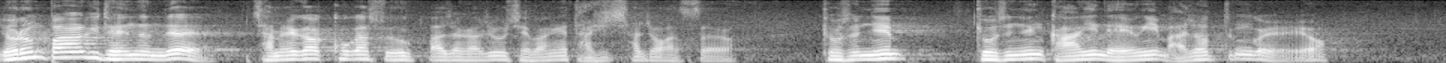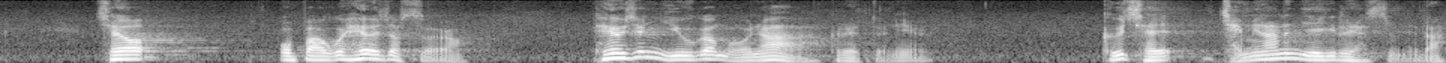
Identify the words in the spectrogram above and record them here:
여름방학이 됐는데 자매가 코가 쑥 빠져가지고 제 방에 다시 찾아왔어요. 교수님, 교수님 강의 내용이 맞았던 거예요. 제 오빠하고 헤어졌어요. 헤어진 이유가 뭐냐 그랬더니 그 제, 재미나는 얘기를 했습니다.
